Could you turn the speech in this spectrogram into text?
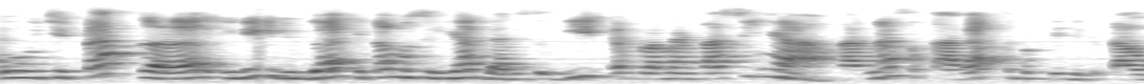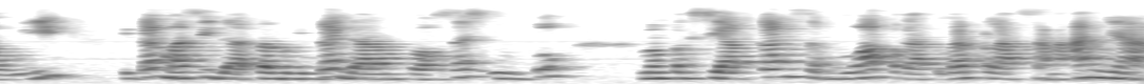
RUU Ciptaker ini juga kita mesti lihat dari segi implementasinya karena sekarang seperti diketahui kita masih pemerintah dalam proses untuk mempersiapkan semua peraturan pelaksanaannya.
